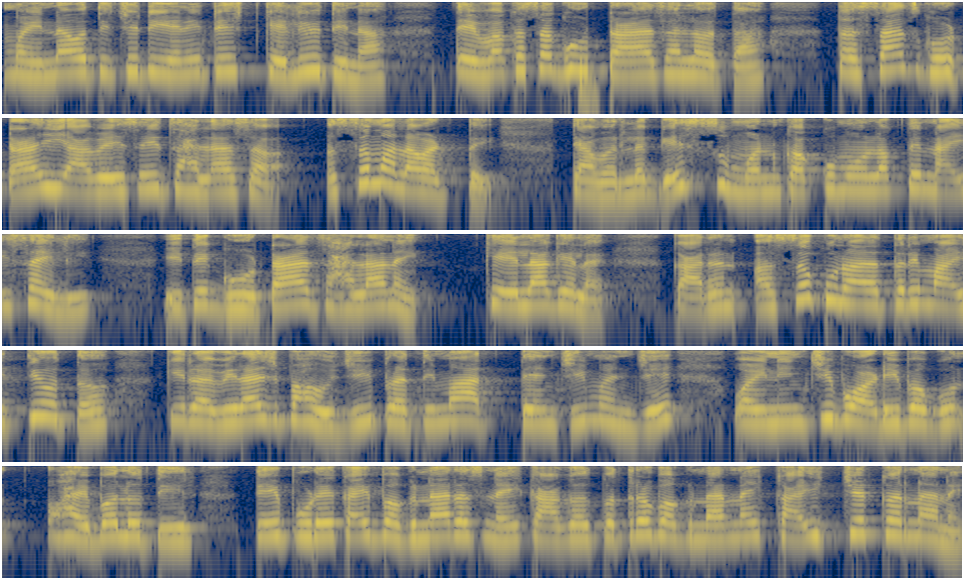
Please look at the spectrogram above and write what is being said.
मैनावतीची डी एन ए टेस्ट केली होती ना तेव्हा कसा घोटाळा झाला होता? तसाच घोटाळा यावेळेसही झाला असा असं मला वाटतंय. त्यावर लगेच सुमन काकू म्हणू लागते नाही सायली इथे घोटाळा झाला नाही केला गेलाय. कारण असं कुणाला तरी माहिती होतं की रविराज भाऊजी प्रतिमा आत्यांची म्हणजे वहिनींची बॉडी बघून व्हायबल होतील. ते पुढे काही बघणारच नाही कागदपत्र बघणार नाही काहीच चेक करणार नाही.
